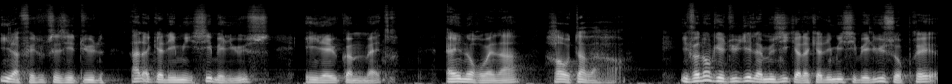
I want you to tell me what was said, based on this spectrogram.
Il a fait toutes ses études à l'Académie Sibelius et il a eu comme maître Einorwena Rautavara. Il va donc étudier la musique à l'Académie Sibelius auprès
